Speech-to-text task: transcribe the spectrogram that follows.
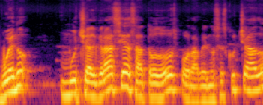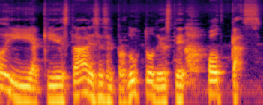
Bueno, muchas gracias a todos por habernos escuchado y aquí está, ese es el producto de este podcast.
